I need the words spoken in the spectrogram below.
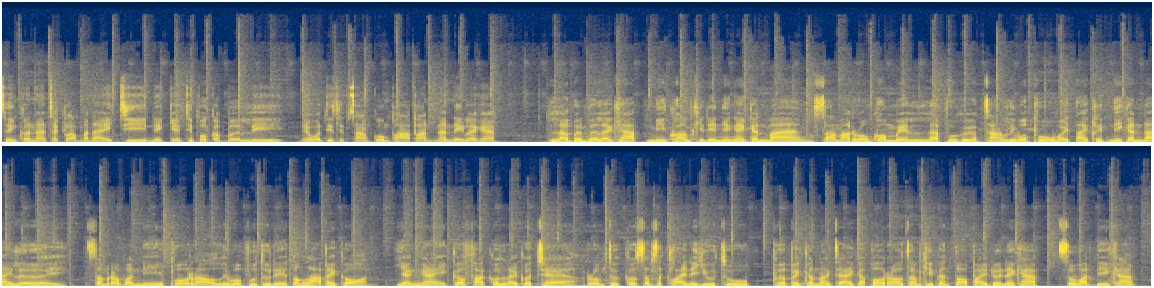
ซึ่งก็น่าจะกลับมาได้อีกทีในเกมที่พบกับเบอร์ลี่ ในวันที่ 13 กุมภาพันธ์นั่นเองแหละครับ แล้วเพื่อนๆล่ะครับ มีความคิดเห็นยังไงกันบ้าง สามารถร่วมคอมเมนต์และพูดคุยกับทางลิเวอร์พูลไว้ใต้คลิปนี้กันได้เลยสำหรับวันนี้พวกเราลิเวอร์พูลทูเดย์ต้องลาไปก่อนยังไงก็ฝากกดไลค์กดแชร์ รวมถึงกด Subscribe ใน YouTube เพื่อเป็นกำลังใจให้กับพวกเราทำคลิปกันต่อไปด้วยนะครับ สวัสดีครับ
